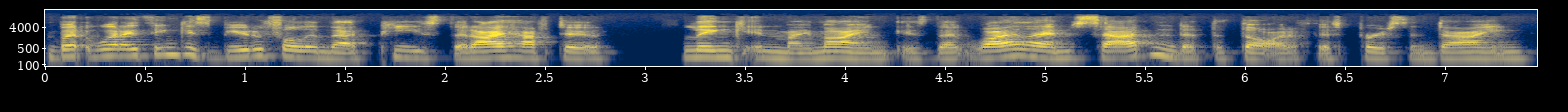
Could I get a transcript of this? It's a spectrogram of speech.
But what i think is beautiful in that piece that i have to link in my mind is that while I'm saddened at the thought of this person dying,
